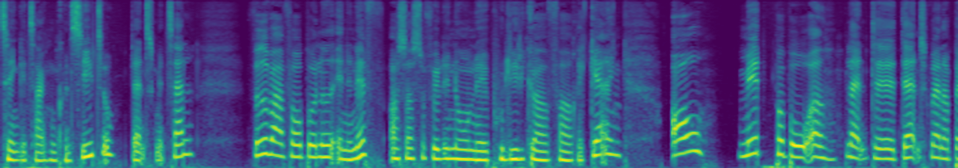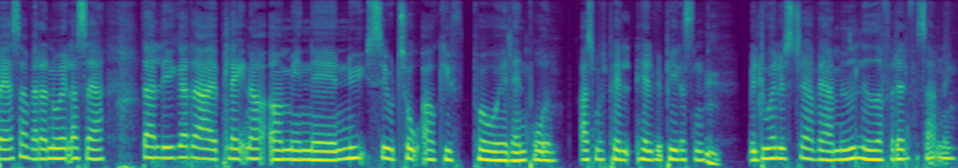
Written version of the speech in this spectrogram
Tænketanken Concito, Dansk Metal, Fødevareforbundet, NNF, og så selvfølgelig nogle øh, politikere for regering. Og midt på bordet, blandt øh, Dansk Vand og Basser, hvad der nu ellers er, der ligger der planer om en øh, ny CO2-afgift på øh, landbruget. Rasmus Helve Petersen, mm. vil du have lyst til at være mødeleder for den forsamling?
